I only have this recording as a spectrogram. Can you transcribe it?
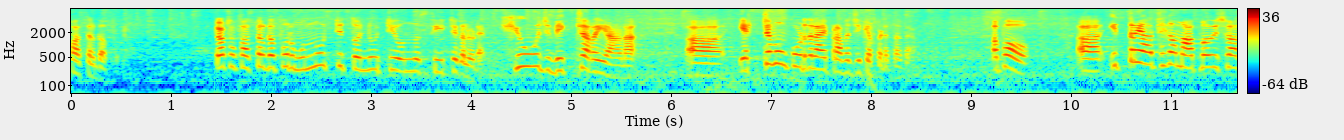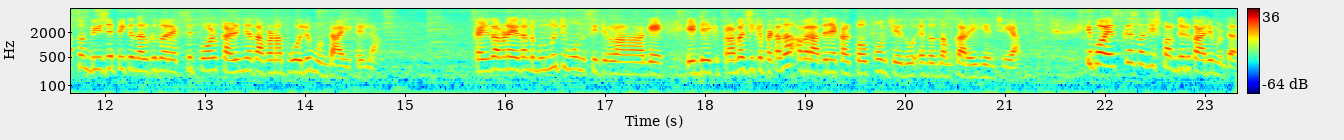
ഫസൽ ഗഫൂർ. ഡോക്ടർ ഫസൽ ഗഫൂർ മുന്നൂറ്റി തൊണ്ണൂറ്റി ഒന്ന് സീറ്റുകളുടെ ഹ്യൂജ് വിക്ടറിയാണ് ഏറ്റവും കൂടുതലായി പ്രവചിക്കപ്പെടുന്നത്. അപ്പോ ഇത്രയധികം ആത്മവിശ്വാസം ബി ജെ പിക്ക് നൽകുന്ന ഒരു എക്സിറ്റ് പോൾ കഴിഞ്ഞ തവണ പോലും ഉണ്ടായിട്ടില്ല. കഴിഞ്ഞ തവണ ഏതാണ്ട് മുന്നൂറ്റി മൂന്ന് സീറ്റുകളാണ് ആകെ ഇന്ത്യയ്ക്ക് പ്രവചിക്കപ്പെട്ടത്. അവർ അതിനേക്കാൾ പെർഫോം ചെയ്തു എന്നത് നമുക്ക് അറിയുകയും ചെയ്യാം. ഇപ്പോൾ എസ് കെ സതീഷ് പറഞ്ഞൊരു കാര്യമുണ്ട്.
